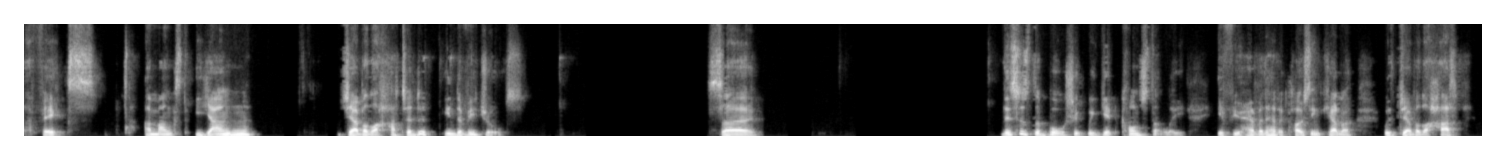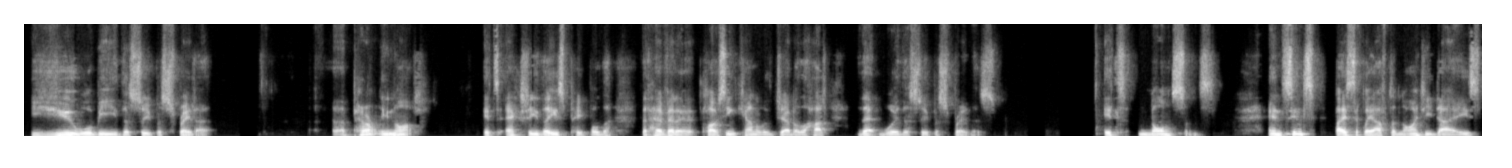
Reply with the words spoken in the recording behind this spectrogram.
effects amongst young Jabba the Hutted individuals. So this is the bullshit we get constantly. If you haven't had a close encounter with Jabba the Hutt, you will be the super spreader. Apparently not. It's actually these people that, that have had a close encounter with Jabba the Hutt that were the super spreaders. It's nonsense. And since basically after 90 days,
